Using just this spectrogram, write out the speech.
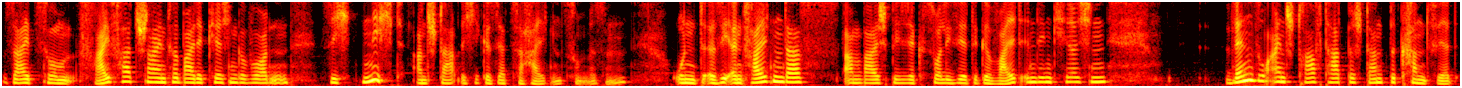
sei zum Freifahrtschein für beide Kirchen geworden, sich nicht an staatliche Gesetze halten zu müssen. Und äh, sie entfalten das am Beispiel sexualisierte Gewalt in den Kirchen. Wenn so ein Straftatbestand bekannt wird,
